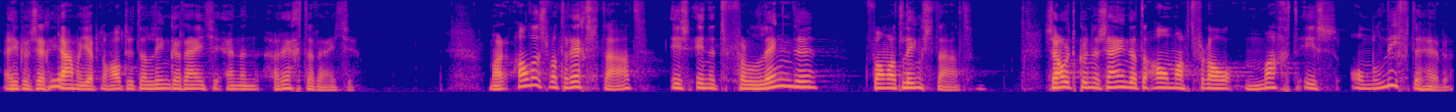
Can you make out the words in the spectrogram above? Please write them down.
En je kunt zeggen, ja, maar je hebt nog altijd een linker rijtje en een rechter rijtje. Maar alles wat rechts staat, is in het verlengde van wat links staat. Zou het kunnen zijn dat de almacht vooral macht is om lief te hebben?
